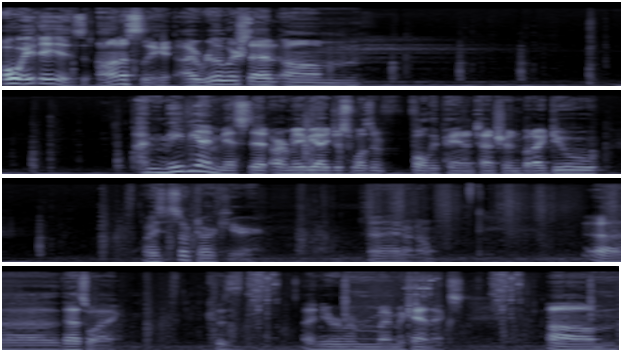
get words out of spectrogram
Oh, it is. Honestly, I really wish that um I, maybe I missed it or maybe I just wasn't fully paying attention, but I do Why is it so dark here? Uh, I don't know. Uh that's why. Cuz I need to remember my mechanics. Um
